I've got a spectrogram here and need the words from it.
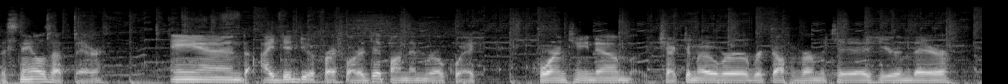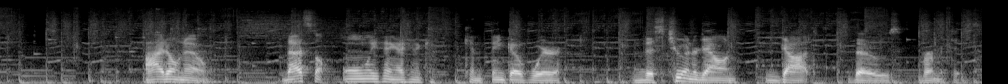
the snails up there. And I did do a freshwater dip on them real quick quarantined them, checked them over, ripped off a vermetid here and there. I don't know. That's the only thing I can, can think of where this 200 gallon got those vermetids.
